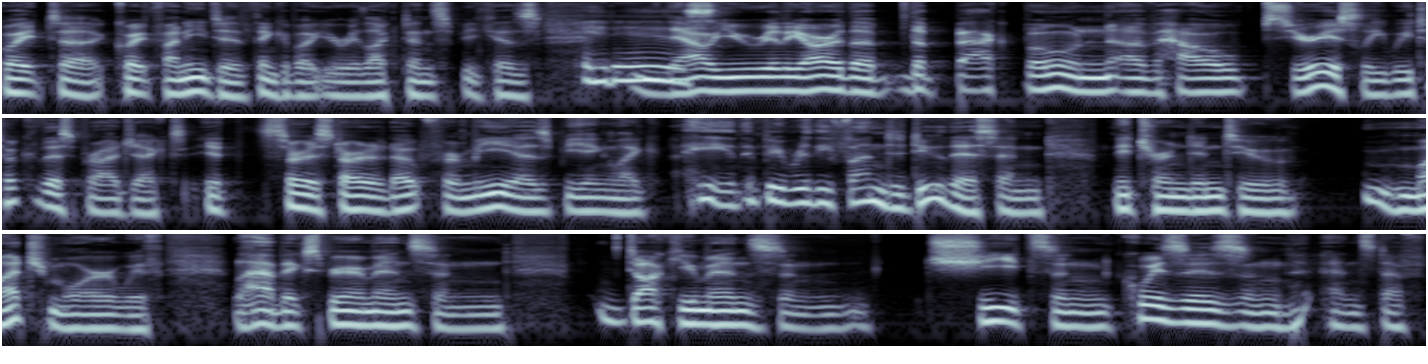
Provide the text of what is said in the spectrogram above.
quite uh, quite funny to think about your reluctance because it is now you really are the the backbone of how seriously we took this project. It sort of started out for me as being like, hey, it'd be really fun to do this, and it turned into much more with lab experiments and documents and sheets and quizzes and and stuff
